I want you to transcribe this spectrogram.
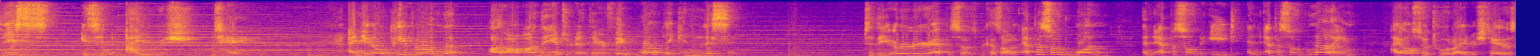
This is an Irish tale. And you know, people on the on, the internet there, if they want, they can listen to the earlier episodes because on episode one and episode eight and episode nine, I also told Irish tales.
